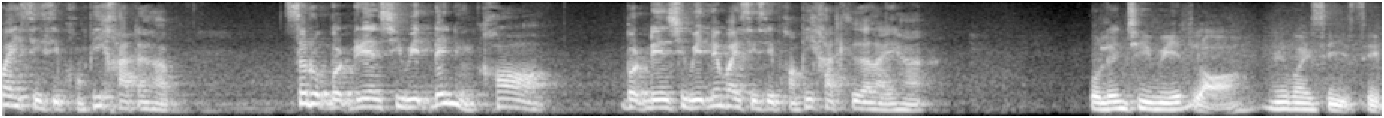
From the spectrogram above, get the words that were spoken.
วัย40ของพี่คัทนะครับ สรุปบทเรียนชีวิตได้หนึ่งข้อ บทเรียนชีวิตในวัย40ของพี่คัทคืออะไรฮะบทเรียนชีวิตเหรอ ในวัยสี่สิบ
